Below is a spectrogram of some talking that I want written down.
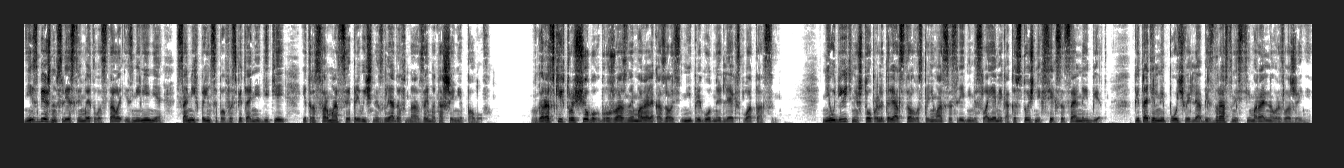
Неизбежным следствием этого стало изменение самих принципов воспитания детей и трансформация привычных взглядов на взаимоотношения полов. В городских трущобах буржуазная мораль оказалась непригодной для эксплуатации. Неудивительно, что пролетариат стал восприниматься средними слоями как источник всех социальных бед, питательной почвой для безнравственности и морального разложения.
